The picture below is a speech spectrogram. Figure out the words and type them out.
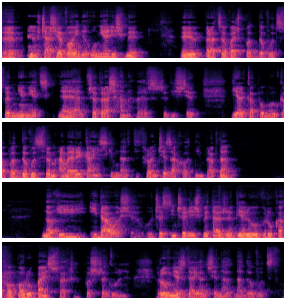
E, w czasie wojny umieliśmy e, pracować pod dowództwem niemieckim, nie, przepraszam, rzeczywiście wielka pomyłka, pod dowództwem amerykańskim na froncie zachodnim, prawda? No i, i dało się. Uczestniczyliśmy także w wielu ruchach oporu państwach poszczególnych, również zdając się na, na dowództwo.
